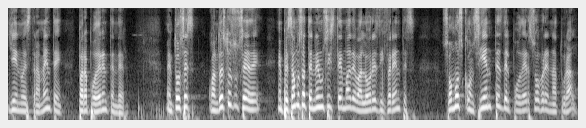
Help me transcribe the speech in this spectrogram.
y en nuestra mente para poder entender. Entonces, cuando esto sucede, empezamos a tener un sistema de valores diferentes. Somos conscientes del poder sobrenatural.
